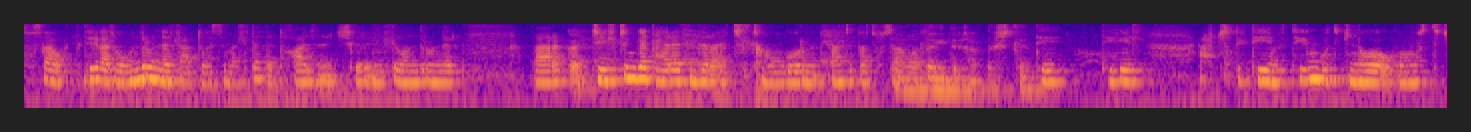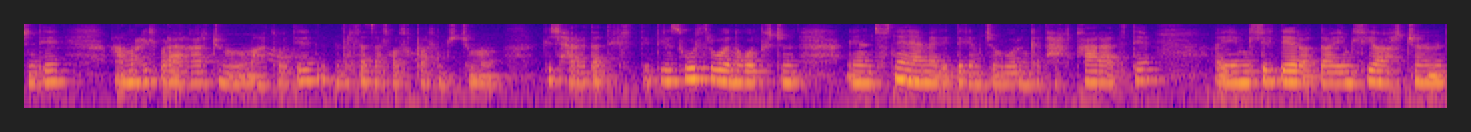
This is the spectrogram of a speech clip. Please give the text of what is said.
цусаа өгдөг. Тэрийг алга өндөр үнээр л авдаг гэсэн юм л да. Тухайн жишгээр нэлээд өндөр үнээр баг жилжингээ тариалан дээр ажиллах мөнгөөр нь ганц удаа цусаа удаагийн дээр гардаг шүү дээ. Тий. Тэгэл авчдаг тийм тэгэнгүүт ч нөгөө хүмүүст чинь тий амар хэлбэр аргаар ч юм уу магадгүй тий амьдралаа залгуулах боломж ч юм уу гэж харагдаад эхэлдэг. Тэгээ сүүл рүү нөгөөдөг чинь энэ цусны 8 гэдэг юм чинь бүр ингээд хавтгаараад тий эмнэлэг дээр одоо эмнэлгийн орчинд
